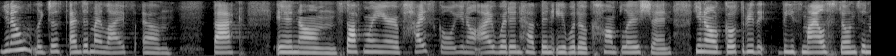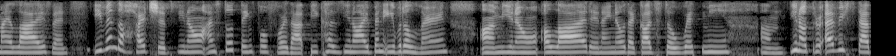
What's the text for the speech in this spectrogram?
you know, like just ended my life um, back in um, sophomore year of high school, you know, I wouldn't have been able to accomplish and, you know, go through the, these milestones in my life and even the hardships, you know, I'm still thankful for that because, you know, I've been able to learn, um, you know, a lot and I know that God's still with me, um, you know, through every step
